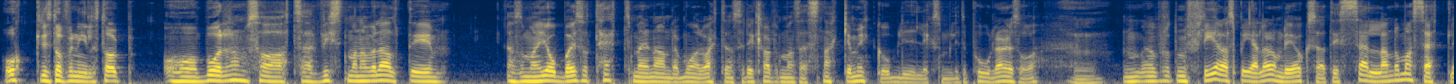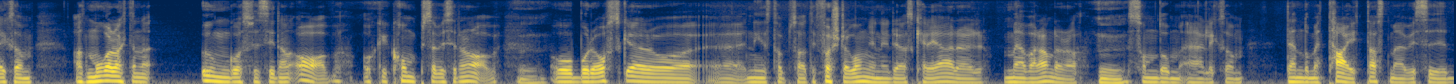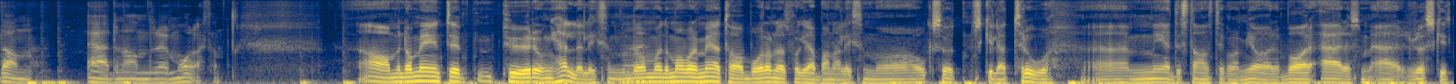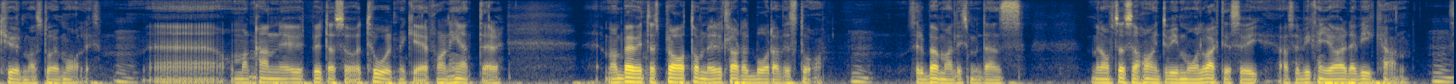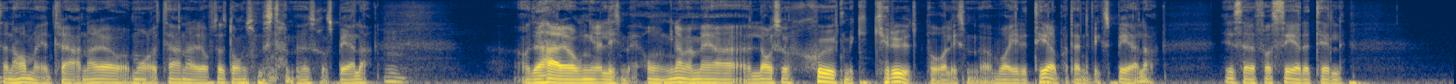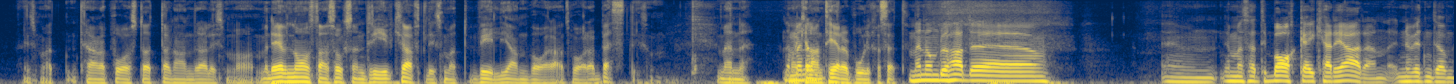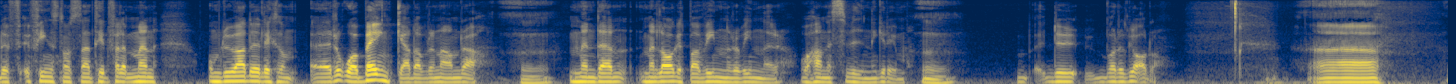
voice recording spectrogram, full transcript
Och Kristoffer Nilstorp. Och båda de sa att så här, visst man har väl alltid Alltså man jobbar ju så tätt med den andra målvakten så det är klart att man så här, snackar mycket och blir liksom lite polare så. Mm. Jag har pratat med flera spelare om det också, att det är sällan de har sett liksom att målvakterna umgås vid sidan av och är kompisar vid sidan av. Mm. Och både Oskar och eh, Nilstorp sa att det är första gången i deras karriärer med varandra då, Mm. som de är liksom, den de är tajtast med vid sidan är den andra målvakten. Ja, men de är ju inte purung heller liksom. De, de har varit med ett tag, båda de där två grabbarna liksom. Och också, skulle jag tro, eh, med distans till vad de gör. Vad är det som är ruskigt kul med att stå i mål liksom? Eh, och man kan utbyta så otroligt mycket erfarenheter. Man behöver inte ens prata om det, det är klart att båda vill stå. Mm. Så det behöver man liksom inte ens... Men ofta så har inte vi målvakter så vi, alltså vi kan göra det vi kan. Mm. Sen har man ju en tränare och målvaktstränare, det är oftast de som bestämmer vem som ska spela. Mm. Och det här jag ångrar, liksom, ångrar mig, men jag la så sjukt mycket krut på liksom, att vara irriterad på att jag inte fick spela. Istället för att se det till liksom, att träna på och stötta den andra. Liksom, och, men det är väl någonstans också en drivkraft, liksom, att viljan vara att vara bäst. Liksom. Men man men kan om- hantera det på olika sätt. Men om du hade um, jag menar tillbaka i karriären, nu vet inte om det finns något sånt här tillfälle, men om du hade liksom eh, råbänkad av den andra, Mm. men, den, men laget bara vinner och vinner och han är svingrym. Mm. Du, var du glad då? Eh,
